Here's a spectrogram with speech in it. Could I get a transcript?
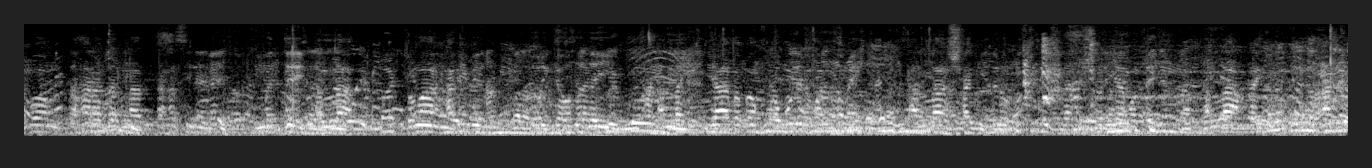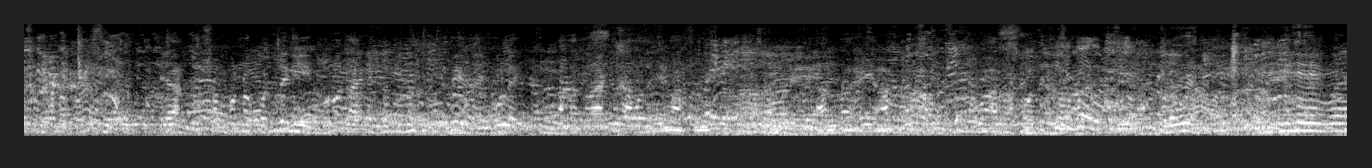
এবং তাহারা জান্নাত তাহাসিনের মধ্যে আল্লাহ তোমার হাবিবের তরিকা অনুযায়ী আল্লাহ এবং কবুলের মাধ্যমে আল্লাহ সাকিদের উপস্থিত ইসলামের শরিয়া মতে আল্লাহ আমরা আগ্রহ করেছি। এই আগ্রহ সম্পন্ন করতে গিয়ে কোনো জায়গায় বলে আল্লাহ করে আমাদেরকে মাফ করে আল্লাহ এই আগ্রহ তোমার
